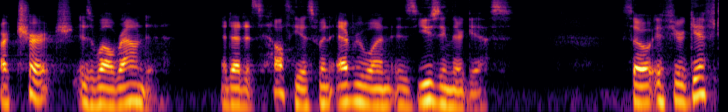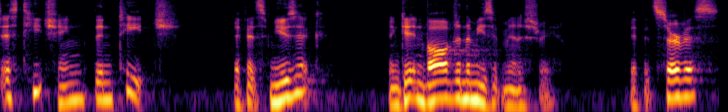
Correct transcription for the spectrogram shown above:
our church is well rounded and at its healthiest when everyone is using their gifts. So if your gift is teaching, then teach. If it's music, then get involved in the music ministry. If it's service,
